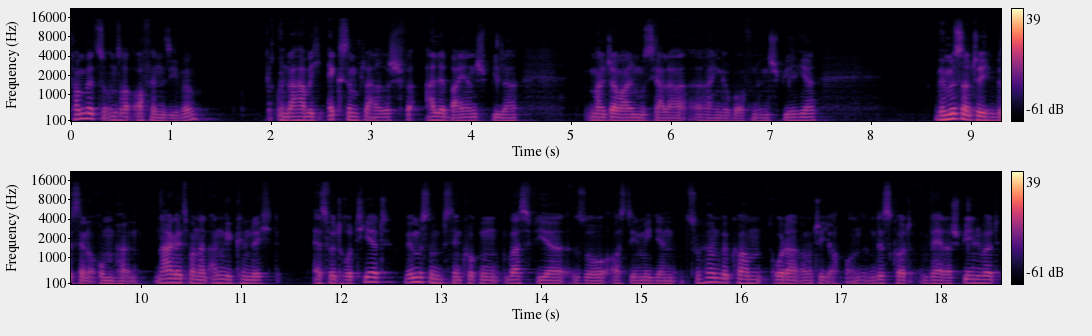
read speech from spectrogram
Kommen wir zu unserer Offensive. Und da habe ich exemplarisch für alle Bayern-Spieler mal Jamal Musiala reingeworfen ins Spiel hier. Wir müssen natürlich ein bisschen rumhören. Nagelsmann hat angekündigt, es wird rotiert. Wir müssen ein bisschen gucken, was wir so aus den Medien zu hören bekommen oder natürlich auch bei uns im Discord, wer da spielen wird.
